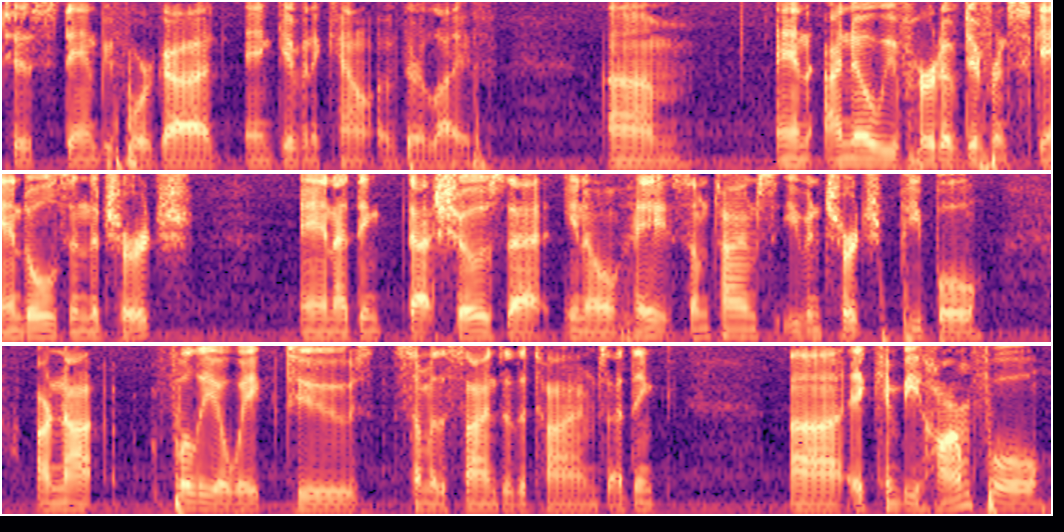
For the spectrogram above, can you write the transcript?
to stand before God and give an account of their life. Um, and I know we've heard of different scandals in the church. And I think that shows that, you know, hey, sometimes even church people are not fully awake to some of the signs of the times. I think uh, it can be harmful,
